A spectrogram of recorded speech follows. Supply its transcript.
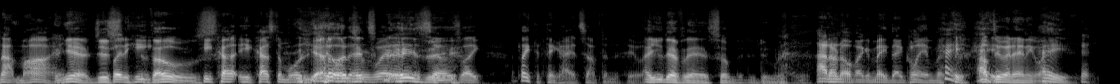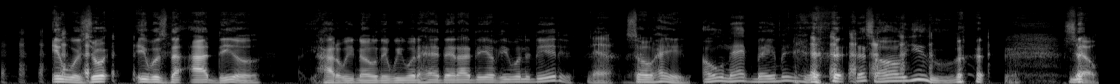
Not mine. Yeah, just But he- those. He he custom ordered Yo, that's crazy. So it's like I'd like to think I had something to do with it. you definitely had something to do with it. I don't know if I can make that claim, but Hey, I'll hey, do it anyway. Hey, it was your it was the idea. How do we know that we would have had that idea if you wouldn't have did it? Yeah. So hey, own that baby. That's all you. So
